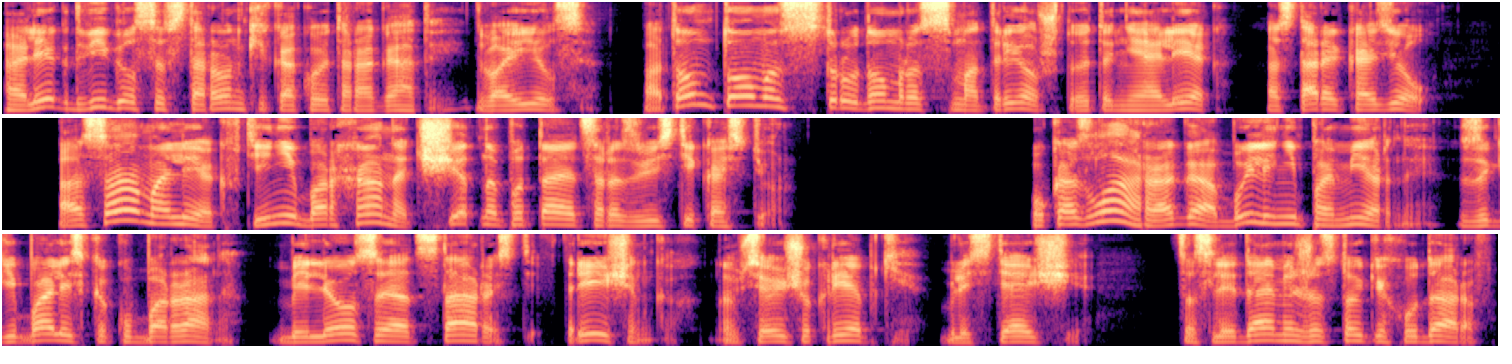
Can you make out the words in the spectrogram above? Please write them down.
Олег двигался в сторонке какой-то рогатый, двоился. Потом Томас с трудом рассмотрел, что это не Олег, а старый козел. А сам Олег в тени бархана тщетно пытается развести костер. У козла рога были непомерные, загибались как у барана, белесые от старости, в трещинках, но все еще крепкие, блестящие, со следами жестоких ударов.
